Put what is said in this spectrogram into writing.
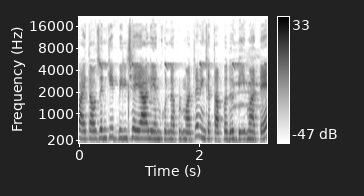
ఫైవ్ థౌజండ్కి బిల్ చేయాలి అనుకున్నప్పుడు మాత్రం ఇంకా తప్పదు డీమార్టే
